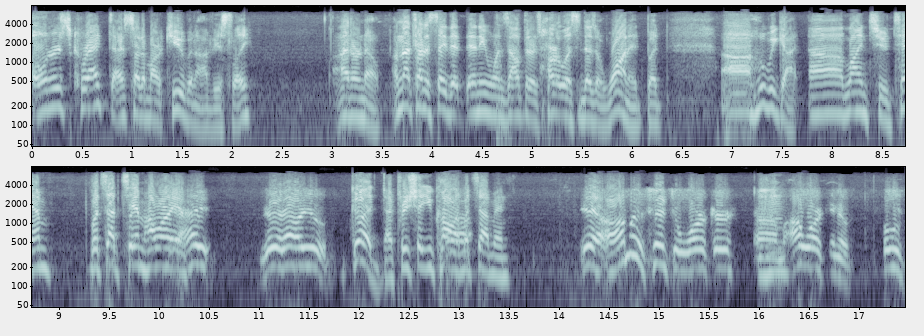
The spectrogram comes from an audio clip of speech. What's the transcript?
owners. Correct? Outside of Mark Cuban, obviously. I don't know. I'm not trying to say that anyone's out there is heartless and doesn't want it, but uh, who we got? Uh, line two, Tim. What's up, Tim? How are you? Hey, good. How are you? Good. I appreciate you calling. What's up, man? Yeah, I'm an essential worker. Um, Mm-hmm. I work in a food.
